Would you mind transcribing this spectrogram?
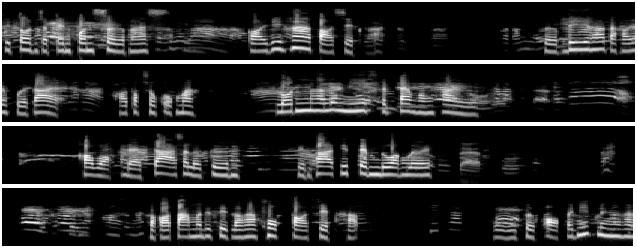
พี่ต้นจะเป็นคนเสิร์ฟนะกอยที่ห้าต่อเจ็ดค่ะ เสิร์ฟดีนะแต่เขายังเปิดได้ เขาต้องชกอกมา ล้นนะคะลูกนี้เป็นแต้มของไทยเขาบอกแดดจ้าเหลือเกิน เห็นพระอาทิตย์เต็มดวงเลยแดดสกอตามมาติดๆแล้วค่ะหกต่อเจ็ดครับ โอ้โหเสิร์ฟออกไปนิดนึงนะคะ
